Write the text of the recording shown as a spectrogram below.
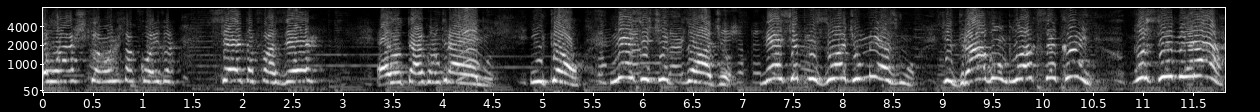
eu acho que a única coisa certa a fazer é lutar contra ele. Então, nesse episódio, nesse episódio mesmo de Dragon Block Sekai, você verá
